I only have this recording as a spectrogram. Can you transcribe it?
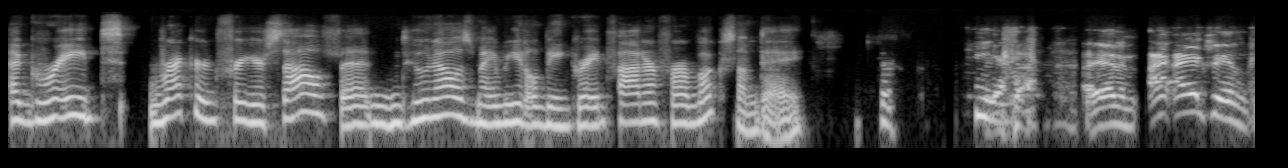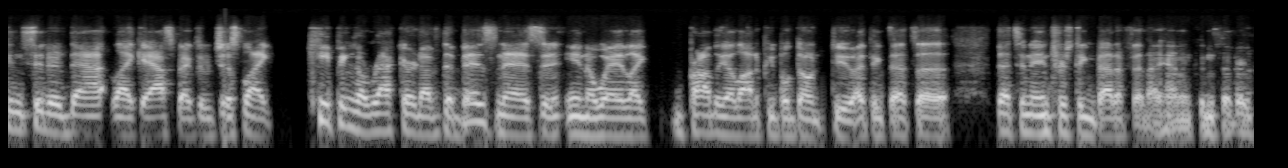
a great record for yourself and who knows maybe it'll be great fodder for a book someday. Yeah. I hadn't I, I, actually hadn't considered that like aspect of just like keeping a record of the business in, in, a way like probably a lot of people don't do. I think that's a that's an interesting benefit i haven't considered.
